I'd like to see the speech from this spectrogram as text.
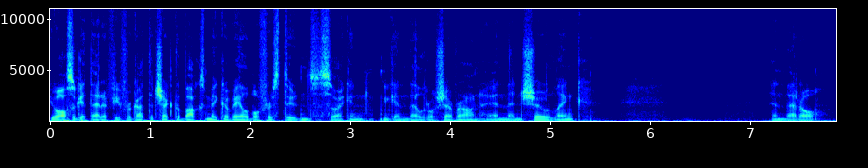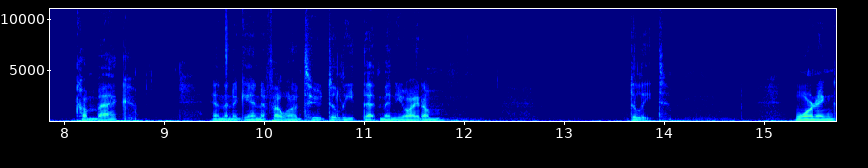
you also get that if you forgot to check the box make available for students, so I can, again, that little chevron, and then show link, and that'll come back. And then again, if I wanted to delete that menu item, delete. Warning,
